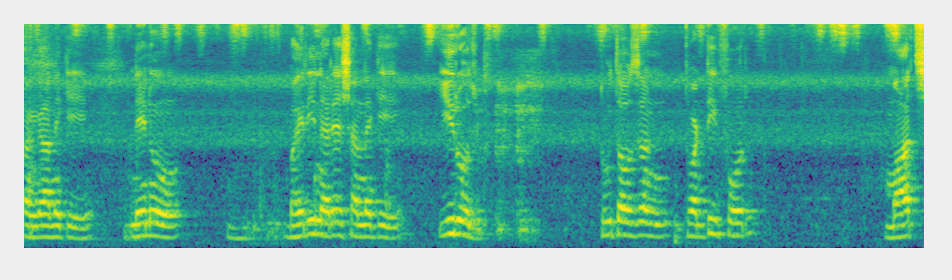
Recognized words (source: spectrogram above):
సంఘానికి నేను బైరీ నరేష్ అన్నకి ఈరోజు two thousand twenty four March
